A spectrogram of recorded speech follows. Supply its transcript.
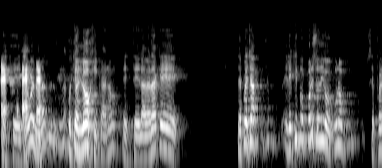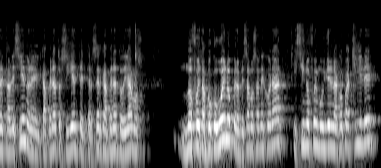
Este, pero bueno, una, cuestión lógica, ¿no? Este, la verdad que después ya el equipo, por eso digo, uno se fue restableciendo en el campeonato siguiente, el tercer campeonato, digamos, no fue tampoco bueno, pero empezamos a mejorar y sí no fue muy bien en la Copa Chile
